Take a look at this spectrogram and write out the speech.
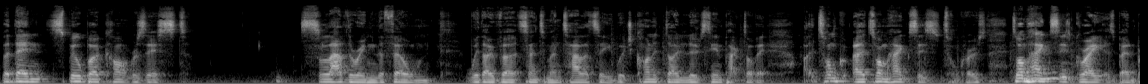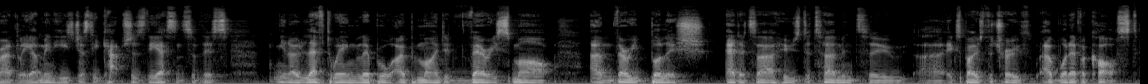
But then Spielberg can't resist slathering the film with overt sentimentality, which kind of dilutes the impact of it. Uh, Tom uh, Tom Hanks is Tom Cruise. Tom Hanks is great as Ben Bradlee. I mean, he's just he captures the essence of this, you know, left wing, liberal, open minded, very smart, um, very bullish editor who's determined to uh, expose the truth at whatever cost,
